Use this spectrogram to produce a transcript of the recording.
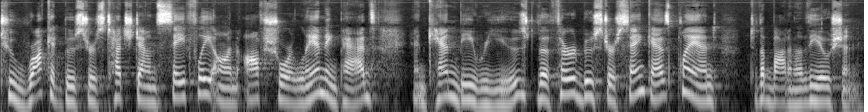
Two rocket boosters touched down safely on offshore landing pads and can be reused. The third booster sank as planned to the bottom of the ocean.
